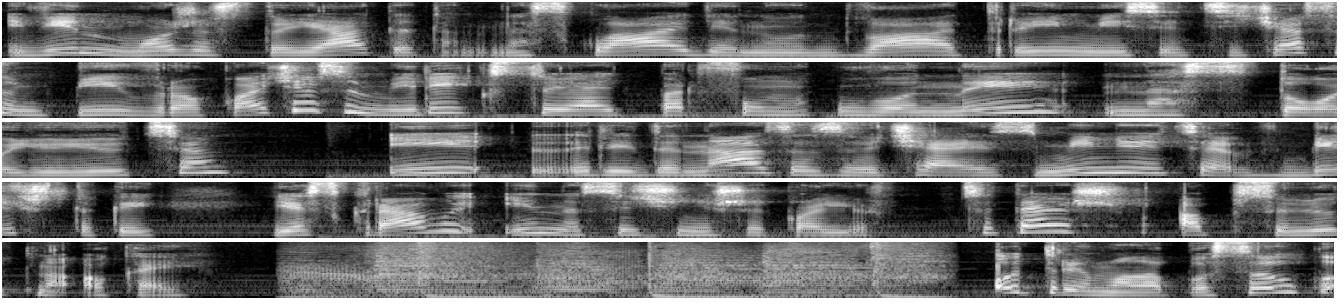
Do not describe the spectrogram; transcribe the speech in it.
і він може стояти там на складі ну 2-3 місяці, часом півроку, а часом і рік стоять парфуми. Вони настоюються, і рідина зазвичай змінюється в більш такий яскравий і насиченіший колір. Це теж абсолютно окей. Отримала посилку,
